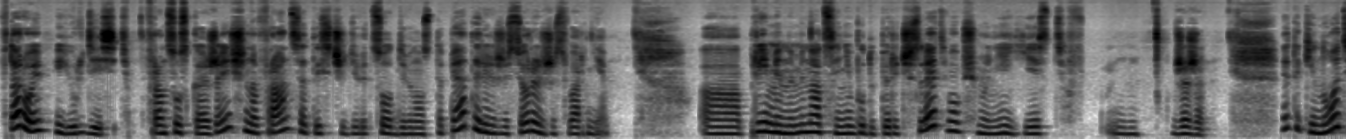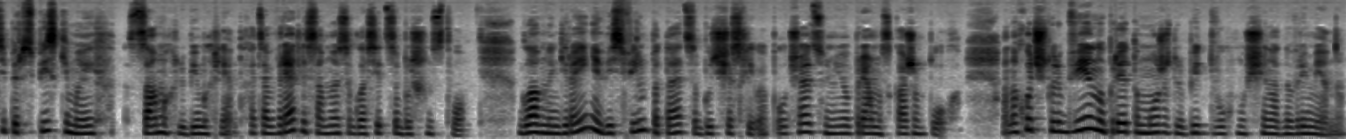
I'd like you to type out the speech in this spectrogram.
Второй, июль 10. Французская женщина, Франция, 1995, режиссер Режис Варне. А, премии номинации не буду перечислять. В общем, они есть в ЖЖ. Это кино теперь в списке моих самых любимых лент, хотя вряд ли со мной согласится большинство. Главная героиня весь фильм пытается быть счастливой. Получается у нее, прямо скажем, плохо. Она хочет любви, но при этом может любить двух мужчин одновременно.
